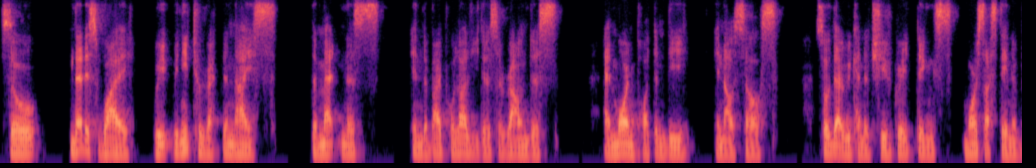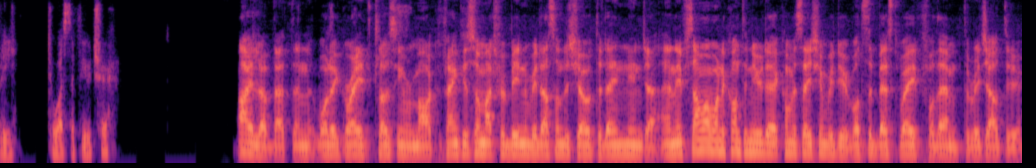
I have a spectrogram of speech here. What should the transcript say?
So that is why we, we need to recognize the madness in the bipolar leaders around us, and more importantly, in ourselves, so that we can achieve great things more sustainably towards the future. I love that, and what a great closing remark. Thank you so much for being with us on the show today, Ninja. And if someone want to continue the conversation with you, what's the best way for them to reach out to you?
